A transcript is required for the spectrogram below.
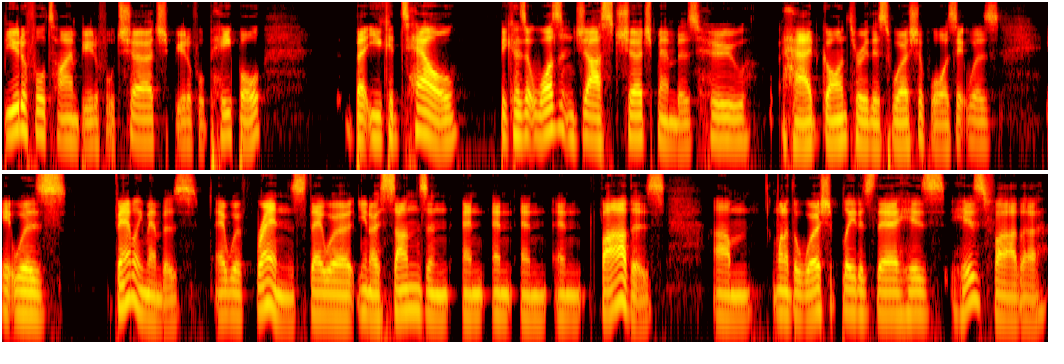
Beautiful time, beautiful church, beautiful people. But you could tell because it wasn't just church members who had gone through this worship wars. It was, it was family members. They were friends. They were, you know, sons and and and and and fathers. Um, one of the worship leaders there, his his father,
